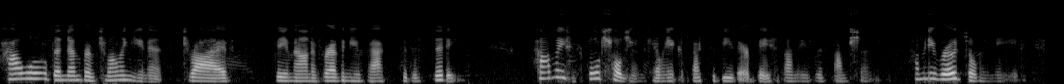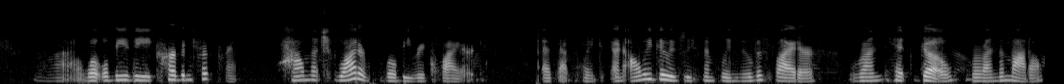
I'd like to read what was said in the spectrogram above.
how will the number of dwelling units drive the amount of revenue back to the city? How many school children can we expect to be there based on these assumptions? How many roads will we need? Uh, what will be the carbon footprint? How much water will be required at that point? And all we do is we simply move a slider, run, hit go, run the model,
